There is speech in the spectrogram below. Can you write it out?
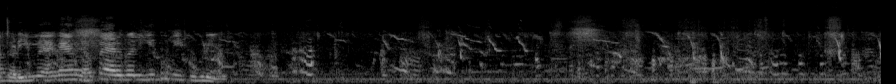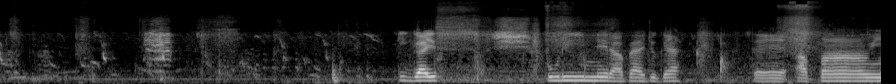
ਆ ਛੜੀ ਮੈਂ ਕਹਿੰਦਾ ਪੈਰ ਵਾਲੀ ਇਧਰ ਕੀ ਕੁਗੜੀ ਕਿ ਗਾਇਸ ਪੂਰੀ ਹਨੇਰਾ ਪੈ ਚੁੱਕਿਆ ਹੈ ਤੇ ਆਪਾਂ ਵੀ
